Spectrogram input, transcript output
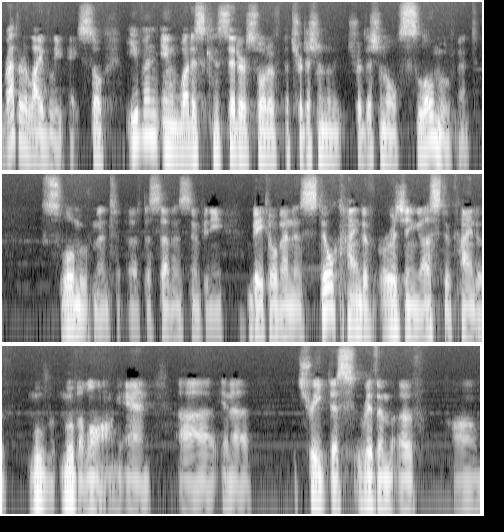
rather lively pace. So even in what is considered sort of a traditional, traditional slow movement, slow movement of the Seventh Symphony, Beethoven is still kind of urging us to kind of move, move along and, uh, in a, treat this rhythm of pom,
